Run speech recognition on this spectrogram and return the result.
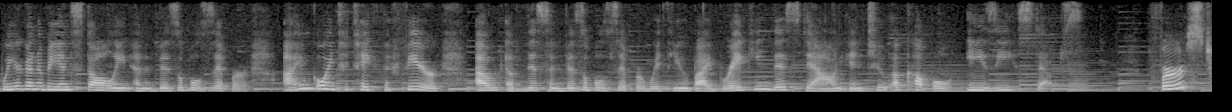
We are going to be installing an invisible zipper. I am going to take the fear out of this invisible zipper with you by breaking this down into a couple easy steps. First,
